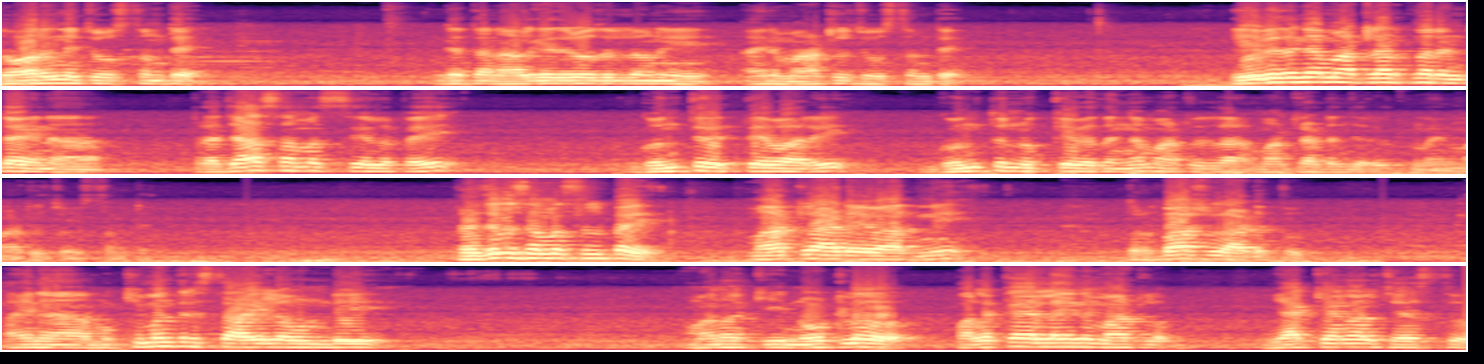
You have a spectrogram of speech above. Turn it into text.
ధోరణి చూస్తుంటే గత నాలుగైదు రోజుల్లోని ఆయన మాటలు చూస్తుంటే ఏ విధంగా మాట్లాడుతున్నారంటే ఆయన ప్రజా సమస్యలపై గొంతు ఎత్తేవారి గొంతు నొక్కే విధంగా మాట్లా మాట్లాడడం జరుగుతుంది ఆయన మాటలు చూస్తుంటే. ప్రజల సమస్యలపై మాట్లాడే వారిని దుర్భాషలాడుతూ ఆయన ముఖ్యమంత్రి స్థాయిలో ఉండి మనకి నోట్లో పలకాయలైన మాటలు వ్యాఖ్యానాలు చేస్తూ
